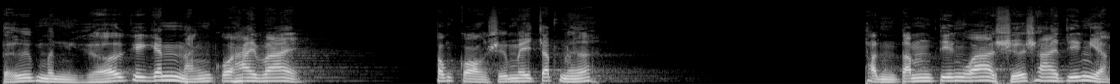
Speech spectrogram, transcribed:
tự mình gỡ cái gánh nặng của hai vai, không còn sự mê chấp nữa. Thành tâm tiến hóa, sửa sai, tiến dần.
